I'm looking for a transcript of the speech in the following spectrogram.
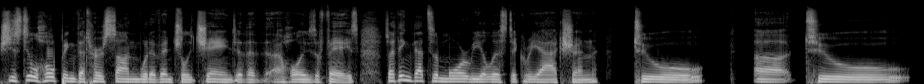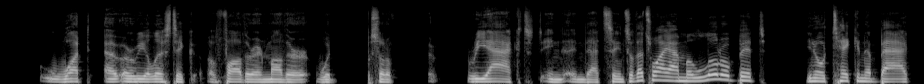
she's still hoping that her son would eventually change and that uh, whole is a phase. So I think that's a more realistic reaction to uh to what a, a realistic father and mother would sort of uh, react in in that scene. So that's why I'm a little bit you know taken aback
